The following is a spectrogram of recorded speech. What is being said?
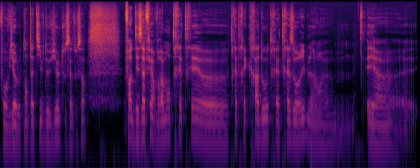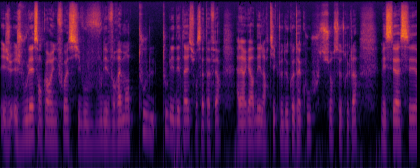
enfin au viol, aux tentatives de viol, tout ça, tout ça enfin des affaires vraiment très très euh, très très crado, très très horribles. Euh, et, euh, je, vous laisse encore une fois, si vous voulez vraiment tous les détails sur cette affaire, aller regarder l'article de Kotaku sur ce truc-là. Mais c'est assez,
